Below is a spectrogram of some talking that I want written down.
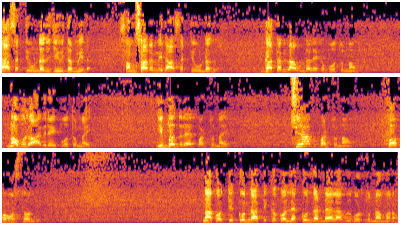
ఆసక్తి ఉండదు జీవితం మీద. సంసారం మీద ఆసక్తి ఉండదు. గతంలా ఉండలేకపోతున్నాం. నవ్వులు ఆవిరైపోతున్నాయి. ఇబ్బందులు ఏర్పడుతున్నాయి. చిరాకు పడుతున్నాం. కోపం వస్తోంది. నాకు తిక్కుందా తిక్కకో లెక్కుందని డైలాగులు కొడుతున్నాం మనం.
